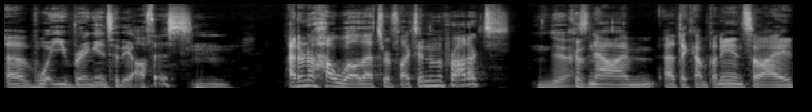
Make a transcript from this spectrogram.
of what you bring into the office. Mhm. I don't know how well that's reflected in the product Yeah. because now I'm at the company. And so I,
